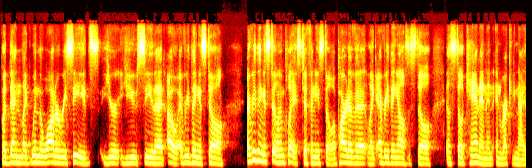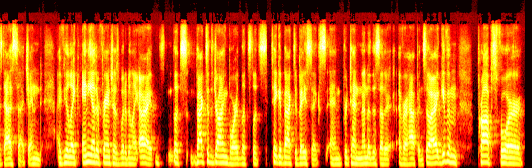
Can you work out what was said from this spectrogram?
but then like when the water recedes, you're you see that oh everything is still everything is still in place. Tiffany's still a part of it. Like everything else is still is still canon and, and recognized as such. And I feel like any other franchise would have been like, all right, let's back to the drawing board. Let's let's take it back to basics and pretend none of this other ever happened. So I give him props for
